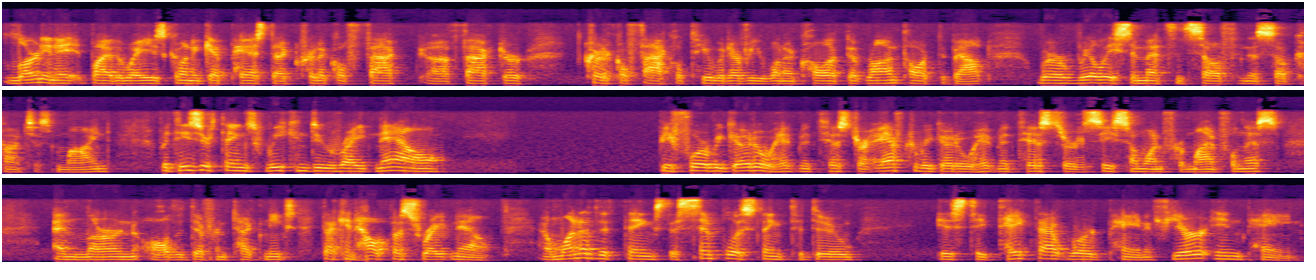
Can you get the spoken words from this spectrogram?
Learning it, by the way, is going to get past that critical fact, uh, factor, critical faculty, whatever you want to call it, that Ron talked about, where it really cements itself in the subconscious mind. But these are things we can do right now before we go to a hypnotist or after we go to a hypnotist or see someone for mindfulness and learn all the different techniques that can help us right now. And one of the things, the simplest thing to do is to take that word pain. If you're in pain,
